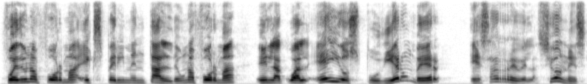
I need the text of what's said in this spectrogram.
fue de una forma experimental, de una forma en la cual ellos pudieron ver esas revelaciones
